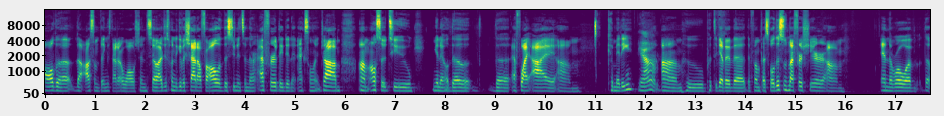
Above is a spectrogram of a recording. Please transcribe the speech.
all the the awesome things that are Walsh. And so I just wanted to give a shout out for all of the students and their effort. They did an excellent job. Um, also to you know the the FYI. Um, committee Yeah. um, who put together the the film festival. This was my first year um, in the role of the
